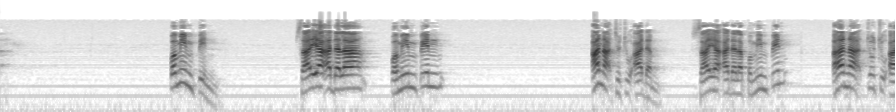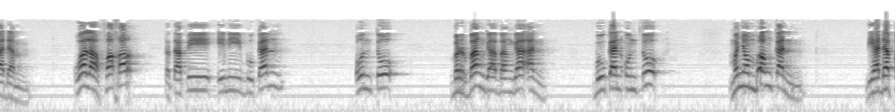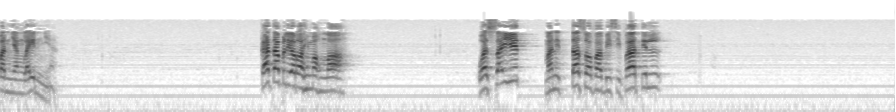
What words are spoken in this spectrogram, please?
pemimpin. Saya adalah pemimpin anak cucu Adam. Saya adalah pemimpin anak cucu Adam. Wala fakhr tetapi ini bukan untuk berbangga-banggaan, bukan untuk menyombongkan di hadapan yang lainnya. Kata beliau rahimahullah, "Wasayyid man ittasafa bi sifatil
